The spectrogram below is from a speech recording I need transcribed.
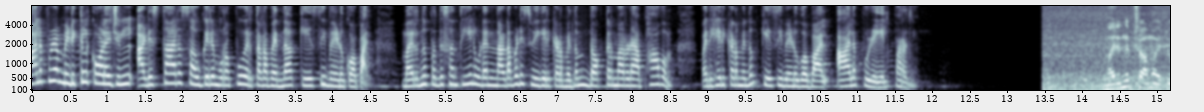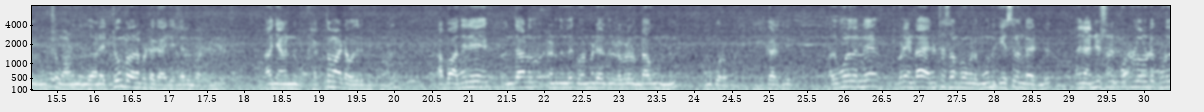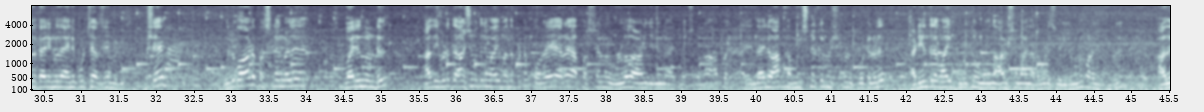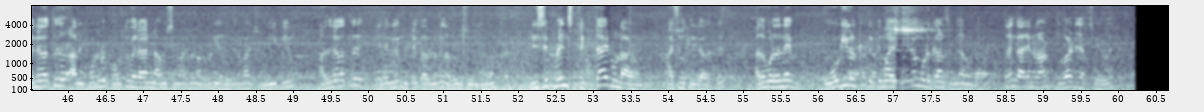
Alappuzha medical കോളേജിൽ അടിസ്ഥാന സൗകര്യം ഉറപ്പുവരുത്തണമെന്ന് കെ സി വേണുഗോപാൽ. മരുന്ന് പ്രതിസന്ധിയിൽ ഉടൻ നടപടി സ്വീകരിക്കണമെന്നും ഡോക്ടർമാരുടെ അഭാവം പരിഹരിക്കണമെന്നും കെ സി വേണുഗോപാൽ ആലപ്പുഴയിൽ പറഞ്ഞു. മരുന്ന് ക്ഷാമം ഏറ്റവും രൂക്ഷമാണെന്നുള്ളതാണ് ഏറ്റവും പ്രധാനപ്പെട്ട കാര്യം എല്ലാവരും പറയുന്നത് അത് ഞങ്ങൾ വ്യക്തമായിട്ട് അവതരിപ്പിക്കുന്നത് അപ്പോൾ അതിന് എന്താണ് എന്നുള്ളത് ഗവൺമെന്റ് തലത്തിൽ ഇടപെടൽ ഉണ്ടാകുമെന്ന് നമുക്ക് ഉറപ്പുവരുത്തി. ഇക്കാര്യത്തിൽ അതുപോലെ തന്നെ ഇവിടെ ഉണ്ടായ അന്വേഷണ സംഭവങ്ങൾ മൂന്ന് കേസുകൾ ഉണ്ടായിട്ടുണ്ട്. അതിന് അന്വേഷണ റിപ്പോർട്ടുള്ളതുകൊണ്ട് കൂടുതൽ കാര്യങ്ങൾ അതിനെക്കുറിച്ച് ചർച്ച ചെയ്യാൻ പറ്റും. പക്ഷേ ഒരുപാട് പ്രശ്നങ്ങൾ വരുന്നുണ്ട്. അത് ഇവിടുത്തെ ആശുപത്രിയുമായി ബന്ധപ്പെട്ട് കുറേയേറെ ആ പ്രശ്നങ്ങൾ ഉള്ളതാണ് ജനുവിനായിട്ടുള്ള പ്രശ്നം ആ എന്തായാലും ആ കമ്മീഷനെ കമ്മീഷൻ റിപ്പോർട്ടുകൾ അടിയന്തരമായി പുറത്തു കൊണ്ടുവന്ന് ആവശ്യമായ നടപടി സ്വീകരിക്കണമെന്ന് പറഞ്ഞിട്ടുണ്ട്. അതിനകത്ത് ആ റിപ്പോർട്ടുകൾ പുറത്തു വരാൻ ആവശ്യമായിട്ടുള്ള നടപടി അടിയന്തരമായി സ്വീകരിക്കുകയും അതിനകത്ത് ഏതെങ്കിലും കുറ്റക്കാരുണ്ടെങ്കിൽ നടപടി സ്വീകരിക്കണം. ഡിസിപ്ലിൻ സ്ട്രിക്റ്റായിട്ടുണ്ടാകണം ആശുപത്രിക്കകത്ത്. അതുപോലെ തന്നെ രോഗികൾക്ക് കൃത്യമായ വിവരം കൊടുക്കാൻ സംവിധാനം ഉണ്ടാകണം. ഇത്തരം കാര്യങ്ങളാണ് പൊതുവായിട്ട് ചർച്ച ചെയ്തത്.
